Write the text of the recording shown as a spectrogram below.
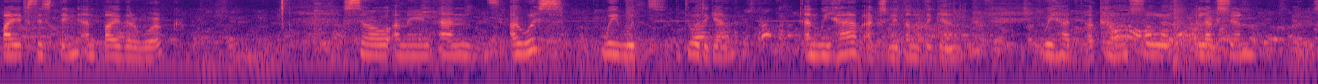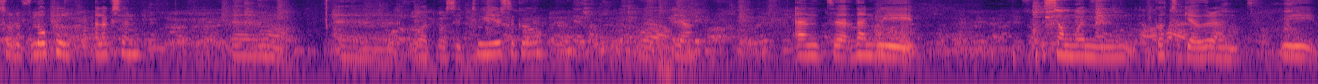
by existing and by their work. So I mean, and I wish we would do it again, and we have actually done it again. We had a council election, uh, sort of local election. Was it? Two years ago, or yeah, and uh, then we, some women got together and we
